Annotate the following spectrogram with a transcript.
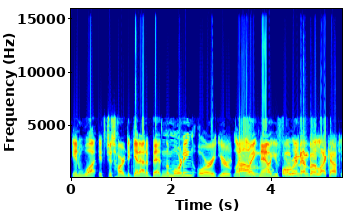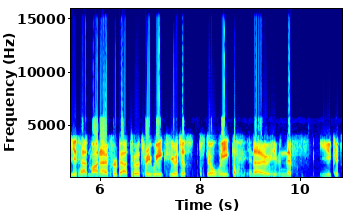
in what? It's just hard to get out of bed in the morning, or you're like Um, right now you feel Well, like remember, like after you'd had mono for about two or three weeks, you were just still weak. You know, even if you could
